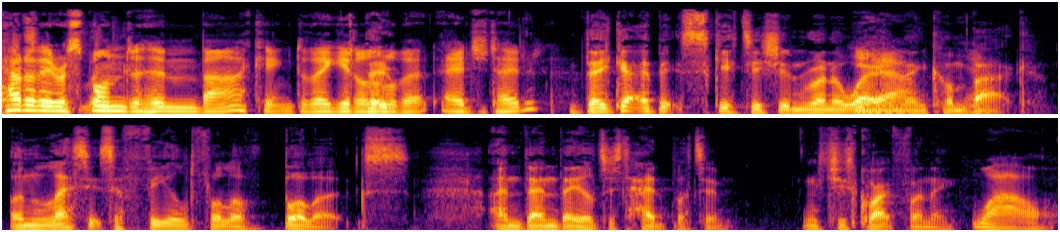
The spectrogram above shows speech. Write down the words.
how do they respond licking. to him barking? Do they get a little bit agitated? They get a bit skittish and run away Yeah, and then come yeah. back, unless it's a field full of bullocks, and then they'll just headbutt him. It's just quite funny. Wow.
